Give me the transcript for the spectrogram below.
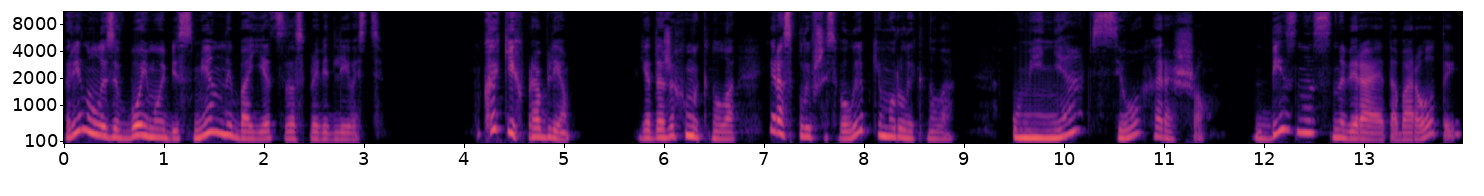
Ринулась в бой мой бессменный боец за справедливость. Каких проблем? Я даже хмыкнула и, расплывшись в улыбке, мурлыкнула. У меня все хорошо. Бизнес набирает обороты,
